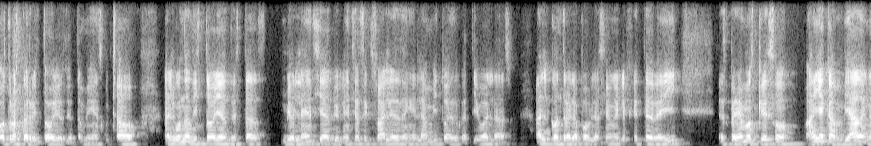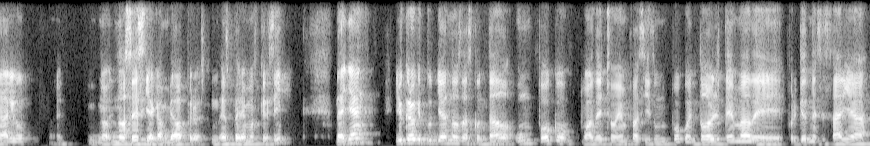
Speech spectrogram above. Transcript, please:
otros territorios. Yo también he escuchado algunas historias de estas violencias, violencias sexuales en el ámbito educativo a las, al, contra la población LGTBI. Esperemos que eso haya cambiado en algo. No, no sé si ha cambiado, pero esperemos que sí. Dayan, yo creo que tú ya nos has contado un poco, o has hecho énfasis un poco en todo el tema de por qué es necesaria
